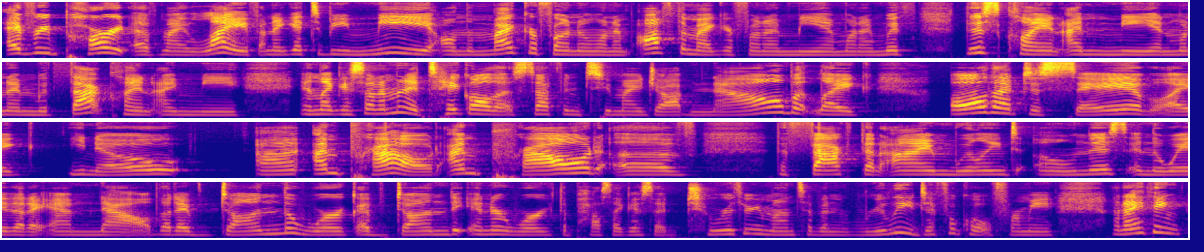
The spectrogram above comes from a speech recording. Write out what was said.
every part of my life. And I get to be me on the microphone. And when I'm off the microphone, I'm me. And when I'm with this client, I'm me. And when I'm with that client, I'm me. And like I said, I'm going to take all that stuff into my job now. But like, all that to say like, you know, I'm proud. I'm proud of the fact that I'm willing to own this in the way that I am now, that I've done the work, I've done the inner work. The past, like I said, two or three months have been really difficult for me. And I think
